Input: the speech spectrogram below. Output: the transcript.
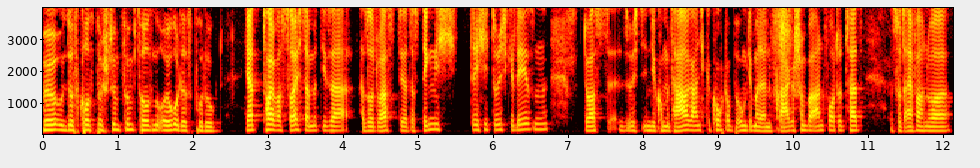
Hä, und das kostet bestimmt 5000 Euro, das Produkt. Ja, toll, was soll ich damit dieser, also du hast ja das Ding nicht richtig durchgelesen, du hast in die Kommentare gar nicht geguckt, ob irgendjemand deine Frage schon beantwortet hat. Es wird einfach nur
